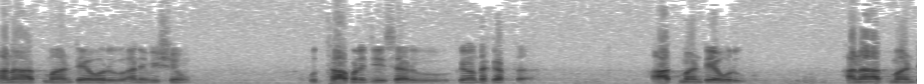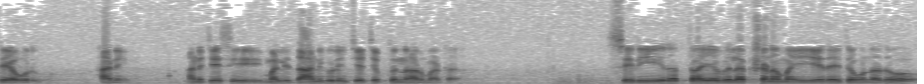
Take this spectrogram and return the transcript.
అనాత్మ అంటే ఎవరు అనే విషయం ఉత్థాపన చేశారు గ్రంథకర్త. ఆత్మ అంటే ఎవరు అనాత్మ అంటే ఎవరు అని అని చేసి మళ్ళీ దాని గురించే చెప్తున్నారన్నమాట. శరీరత్రయ విలక్షణమై ఏదైతే ఉన్నదో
